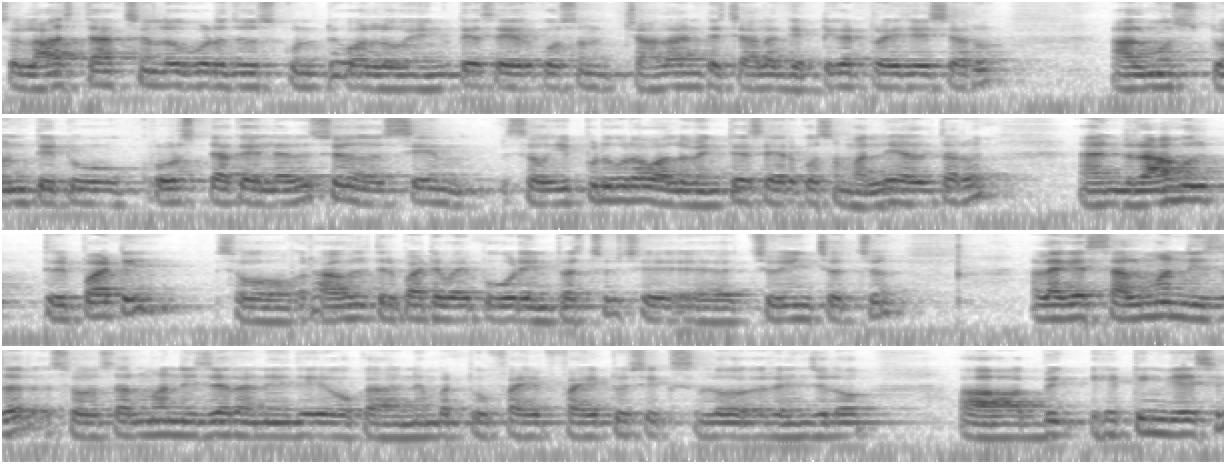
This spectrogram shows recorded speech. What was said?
సో లాస్ట్ యాక్షన్లో కూడా చూసుకుంటే వాళ్ళు వెంకటేష్ అయ్యర్ కోసం చాలా అంటే చాలా గట్టిగా ట్రై చేశారు. ఆల్మోస్ట్ ట్వంటీ టూ క్రోర్స్ దాకా వెళ్ళారు. సో సేమ్ సో ఇప్పుడు కూడా వాళ్ళు వెంకటేష్ అయ్యర్ కోసం మళ్ళీ వెళ్తారు. అండ్ రాహుల్ త్రిపాఠి సో రాహుల్ త్రిపాఠి వైపు కూడా ఇంట్రెస్ట్ చూచి చూపించవచ్చు అలాగే సల్మాన్ నిజర్ సో సల్మాన్ నిజర్ అనేది ఒక number two five five to సిక్స్లో రేంజ్లో బిగ్ హిట్టింగ్ చేసే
